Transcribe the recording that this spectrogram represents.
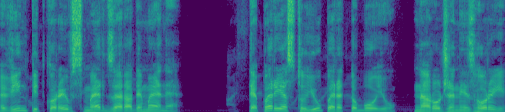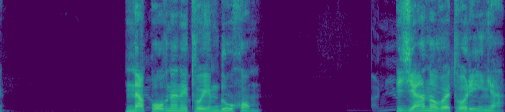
Він підкорив смерть заради мене. Тепер я стою перед тобою, народжений згори, наповнений Твоїм духом. Я нове творіння.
